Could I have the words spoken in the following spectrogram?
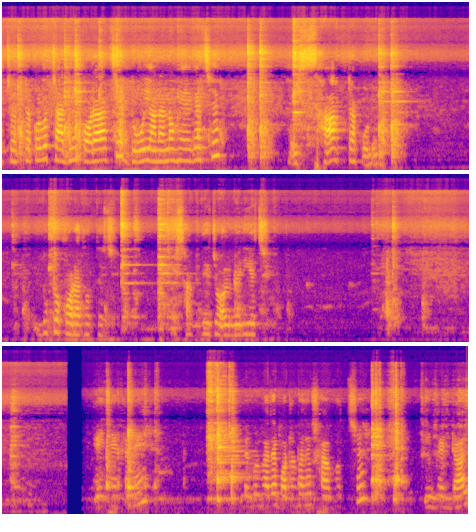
এঁচড়টা করব। চাটনি করা আছে দই আনানো হয়ে গেছে। এই শাকটা করে দুটো কড়া ধরতেছে। শাক দিয়ে জল বেরিয়েছে। এই যে এখানে বেগুন ভাজা, পটল ভাজা, শাক হচ্ছে মুগের ডাল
